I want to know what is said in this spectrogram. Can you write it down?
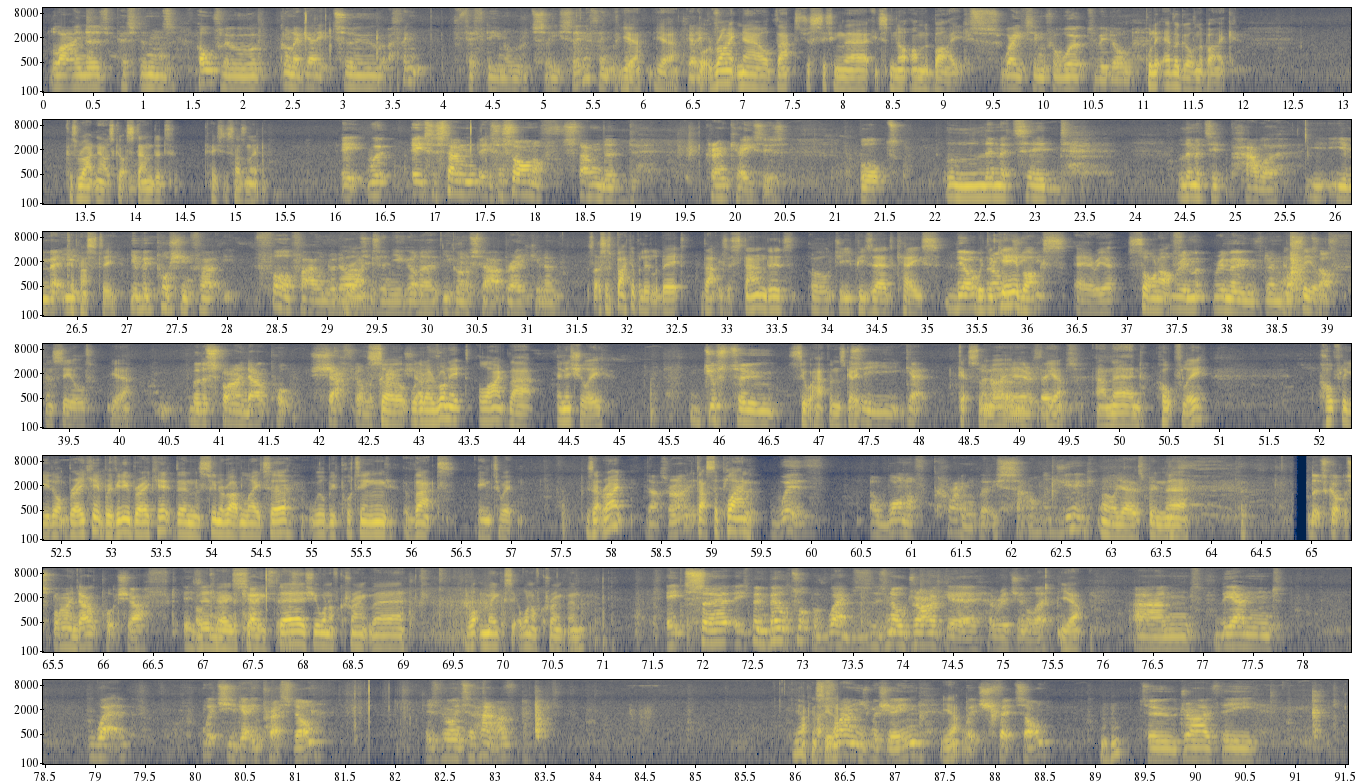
Liners, pistons. Hopefully, we were going to get it to I think fifteen hundred cc. I think. we Yeah, yeah. But right now, that's just sitting there. It's not on the bike. It's waiting for work to be done. Will it ever go on the bike? Because right now it's got standard cases, hasn't it? It it's a stand. It's a sawn-off standard crankcases, but limited limited power. You, you, ma- you Capacity. You'll be pushing for four, five hundred Right. horses, and you're gonna you're gonna start breaking them. So let's just back up a little bit. That is a standard old GPZ case The old- with the gearbox area sawn off Rem- removed and, and sealed off and sealed. Yeah. with a splined output shaft on the So we're going to run it like that initially. just to See what happens. Get it see get get some an idea um, of things. yeah, and then hopefully hopefully you don't break it but if you do break it then sooner rather than later we'll be putting that into it is that right That's right. that's the plan with a one-off crank that is sat on the jig oh yeah it's been there that's got the splined output shaft is in okay the so cases. there's your one off crank there what makes it a one off crank then It's uh, it's been built up of webs. There's no drive gear originally, yeah and the end web, which is getting pressed on, is going to have yeah I can a see that flange machine yeah which fits on Mhm. to drive the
